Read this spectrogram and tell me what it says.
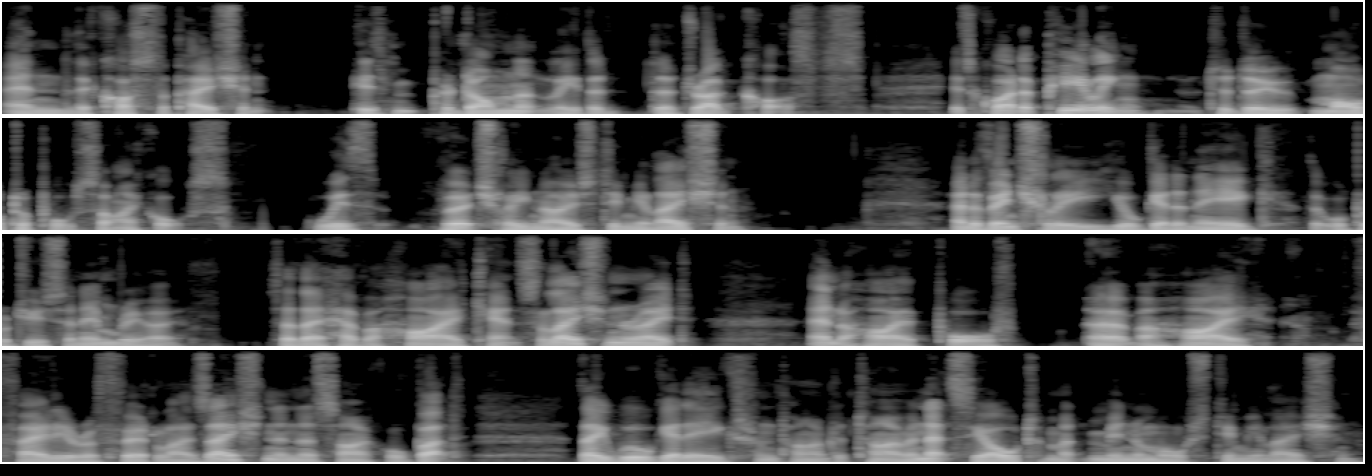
and the cost to the patient is predominantly the, the drug costs, it's quite appealing to do multiple cycles with virtually no stimulation. And eventually you'll get an egg that will produce an embryo. So they have a high cancellation rate and a high poor, um, a high failure of fertilization in the cycle, but they will get eggs from time to time, and that's the ultimate minimal stimulation.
